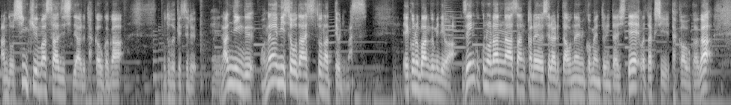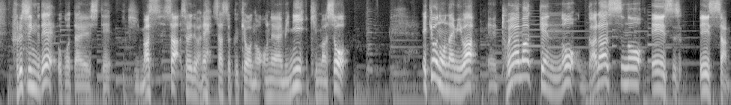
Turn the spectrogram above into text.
鍼灸マッサージ師である高岡がお届けする、えー、ランニングお悩み相談室となっております。えこの番組では全国のランナーさんから寄せられたお悩みコメントに対して私高岡がフルスイングでお答えしていきます。さあそれではね早速今日のお悩みに行きましょう。え今日のお悩みはえ富山県のガラスのエースエースさん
